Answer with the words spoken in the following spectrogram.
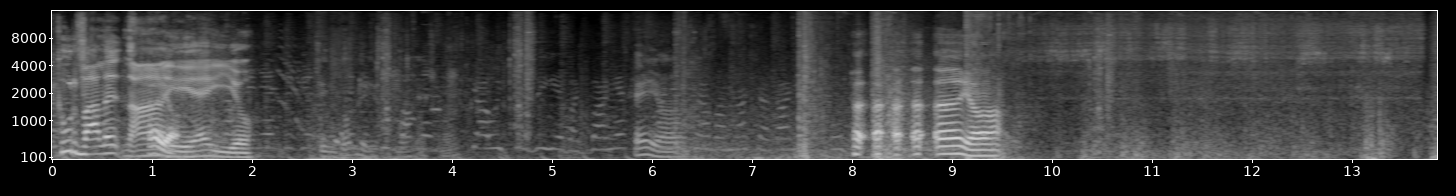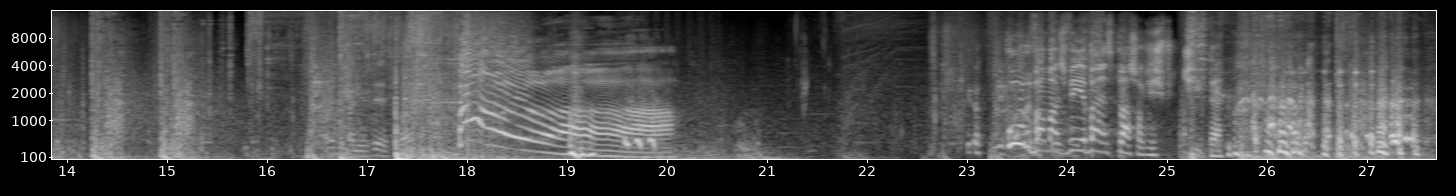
kurwa, ale... Ajeju. Dzień dobry, jest. Ejo. Ejo. Chyba nie żyjesz, no? Kurwa mać, wyjebałem z plasza gdzieś w cipę.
